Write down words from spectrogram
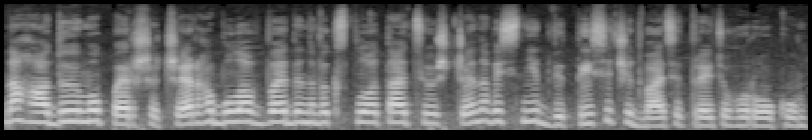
Нагадуємо, перша черга була введена в експлуатацію ще навесні 2023 року.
